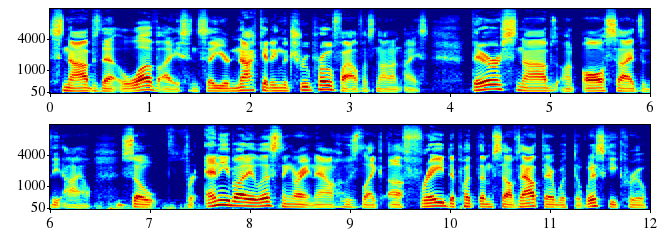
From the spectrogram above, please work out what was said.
snobs that love ice and say you're not getting the true profile if it's not on ice. There are snobs on all sides of the aisle. So, for anybody listening right now who's like afraid to put themselves out there with the whiskey crew,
